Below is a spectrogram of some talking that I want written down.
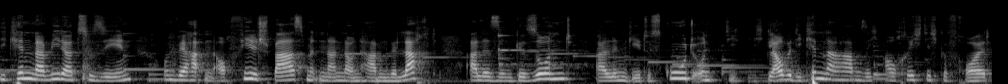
die Kinder wiederzusehen und wir hatten auch viel Spaß miteinander und haben gelacht. Alle sind gesund, allen geht es gut und die, ich glaube, die Kinder haben sich auch richtig gefreut,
